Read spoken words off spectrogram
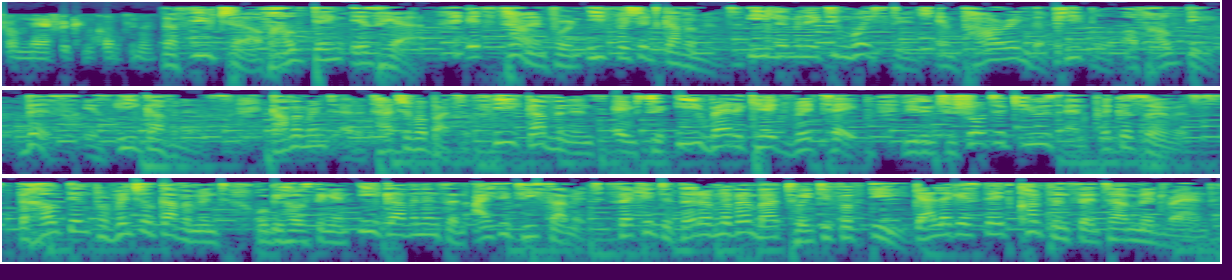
from the African continent. The future of Gauteng is here. It's time for an efficient government, eliminating wastage, empowering the people of Gauteng. This is e-governance, government at a touch of a button. E-governance aims to eradicate red tape, leading to shorter queues and quicker service. The Gauteng provincial government will be hosting an e-governance and ICT summit, 2nd to 3rd of November 2015, Gallagher Estate Conference Center, Midrand.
